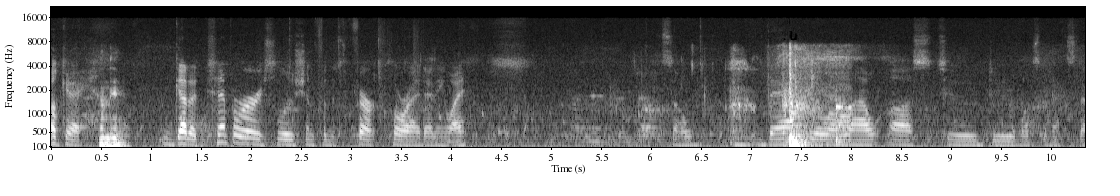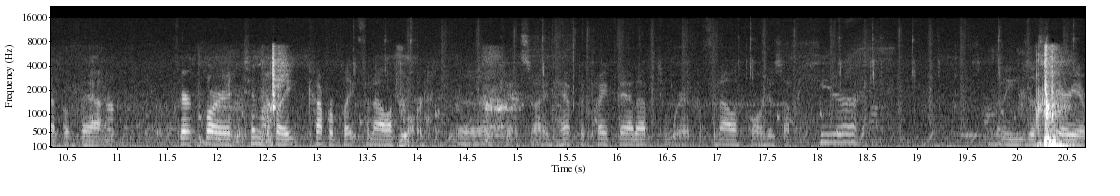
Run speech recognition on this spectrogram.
Okay, And then got a temporary solution for the ferric chloride anyway. So that will allow us to do, what's the next step of that? Ferric chloride, tin plate, copper plate, phenolic board. Okay, so I'd have to pipe that up to where the phenolic board is up here. I'm going to use this area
